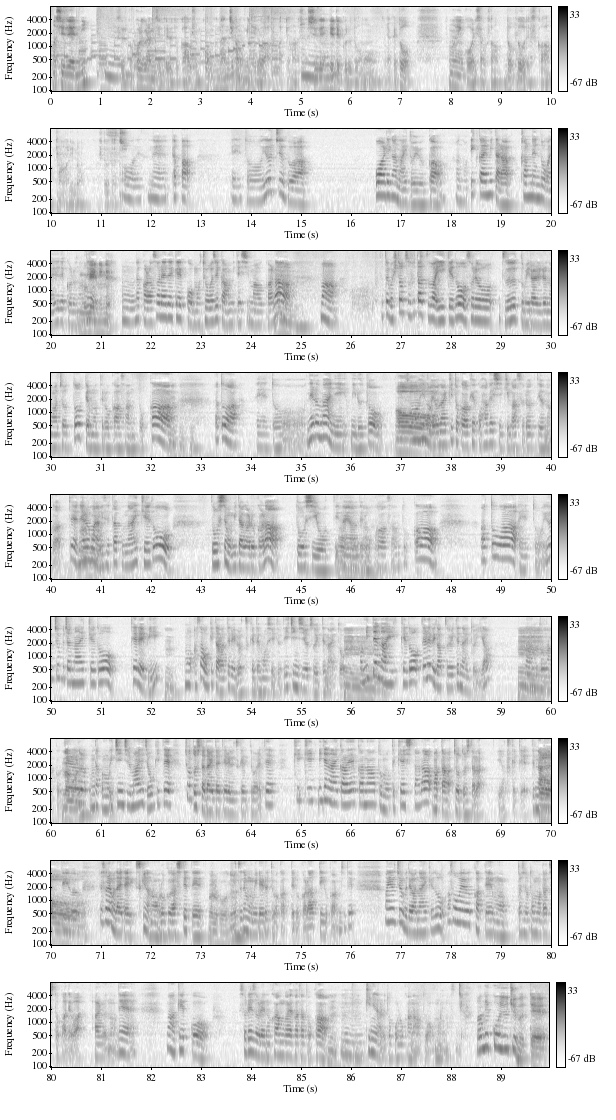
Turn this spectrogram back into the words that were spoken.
まあ、自然にうん。するかこれぐらい見せてるとかうちもこう何時間も見てるわとかっていう話が自然に出てくると思うんやけどその辺こう梨紗子さんどうどうですか？周りの人たち。そうですね。やっぱえっ、と YouTube は終わりがないというかあの一回見たら関連動画で出てくるの無限で、にね、うん、だからそれで結構もう長時間見てしまうから、まあ例えば一つ二つはいいけどそれをずっと見られるのはちょっとって思ってるお母さんとうんか、あとは、えー、と寝る前に見るとそその日の夜泣きとかが結構激しい気がするっていうのがあって寝る前は見せたくないけどどうしても見たがるからどうしようって悩んでるお母さんとかあとは、えー、と YouTube じゃないけどテレビうん。もう朝起きたらテレビをつけてほしいって言って一日中ついてないと、うん。まあ、見てないけどテレビがついてないと嫌？うん。なんとなく、なね。だからもう一日毎日起きてちょっとしたら大体テレビつけてって言われてきき見てないからええかなと思って消したらまたちょっとしたらいやつけてってなるっていうでそれも大体好きなのを録画しててなるほどね。いつでも見れるって分かってるからっていう感じで、まあ、YouTube ではないけど、まあ、そういう家庭も私の友達とかではあるのでまあ結構それぞれの考え方とか、うんうんうん。気になるところかなとは思いますね。なんでこう YouTube って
